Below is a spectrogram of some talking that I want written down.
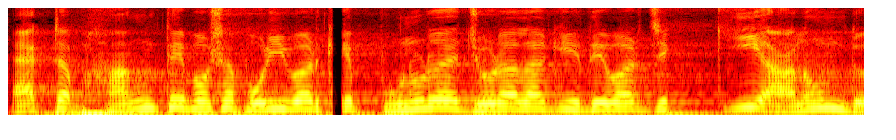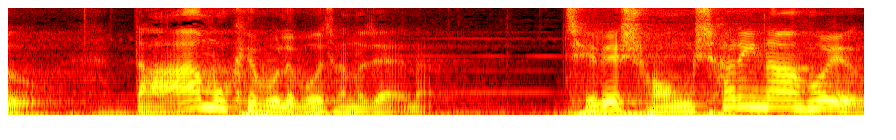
একটা ভাঙতে বসা পরিবারকে পুনরায় জোড়া লাগিয়ে দেওয়ার যে কি আনন্দ, তা মুখে বলে বোঝানো যায় না। ছেলে সংসারই না হয়েও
